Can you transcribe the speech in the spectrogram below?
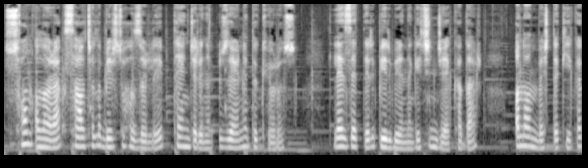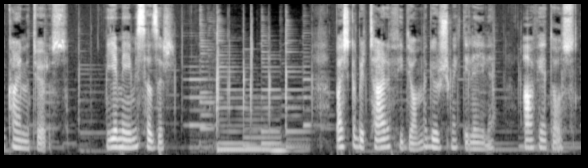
Son olarak salçalı bir su hazırlayıp tencerenin üzerine döküyoruz. Lezzetleri birbirine geçinceye kadar 10-15 dakika kaynatıyoruz. Yemeğimiz hazır. Başka bir tarif videomda görüşmek dileğiyle. Afiyet olsun.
